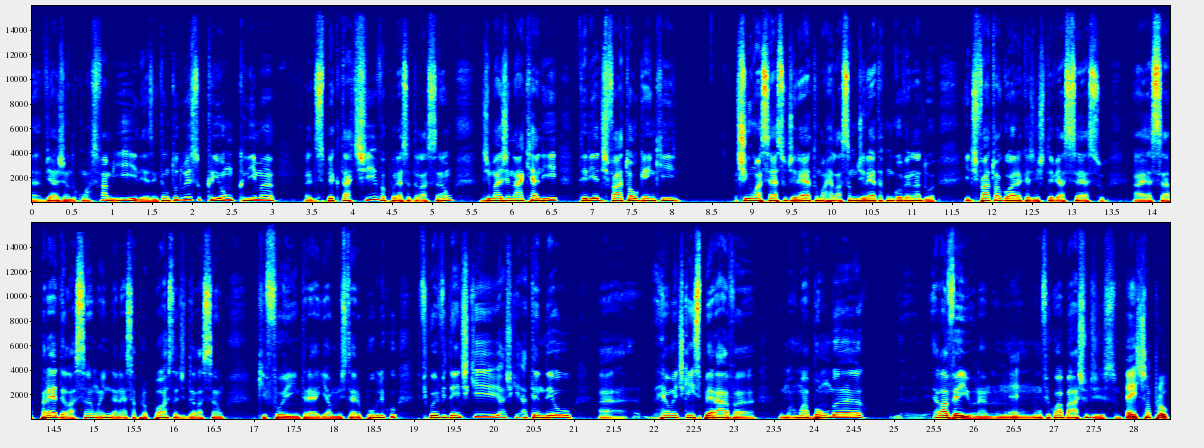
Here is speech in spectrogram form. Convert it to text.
uh, viajando com as famílias. Então, tudo isso criou um clima de expectativa por essa delação, de imaginar que ali teria de fato alguém que tinha um acesso direto, uma relação direta com o governador. E de fato, agora que a gente teve acesso a essa pré-delação, ainda, né, essa proposta de delação que foi entregue ao Ministério Público, ficou evidente que acho que atendeu a, realmente quem esperava uma, uma bomba ela veio, né? Não, é. não ficou abaixo disso. É, e só para o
